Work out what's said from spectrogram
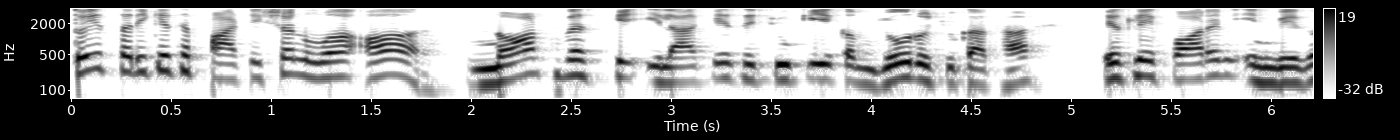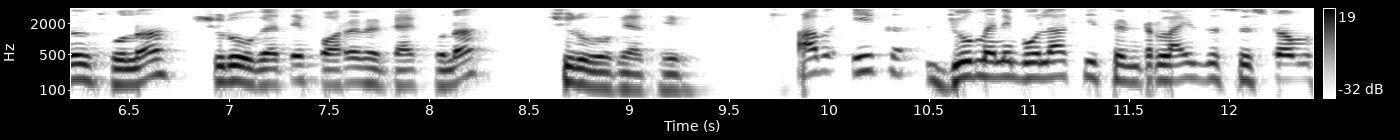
तो इस तरीके से पार्टीशन हुआ और नॉर्थ वेस्ट के इलाके से चूँकि ये कमज़ोर हो चुका था, इसलिए फॉरेन इन्वेजन होना शुरू हो गए थे फॉरेन अटैक होना शुरू हो गए थे। अब एक, जो मैंने बोला कि सेंट्रलाइज्ड सिस्टम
